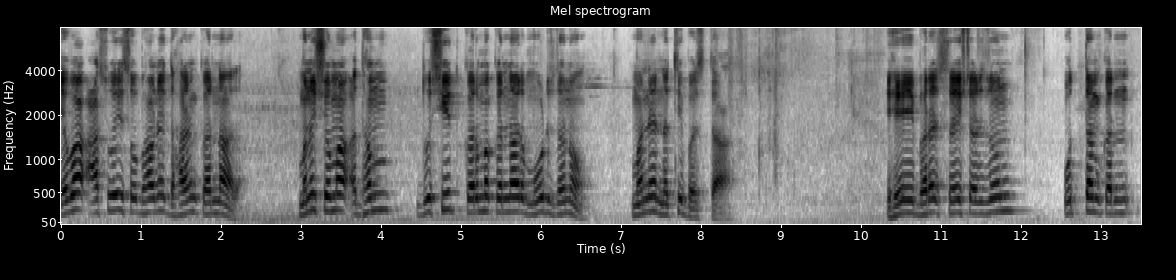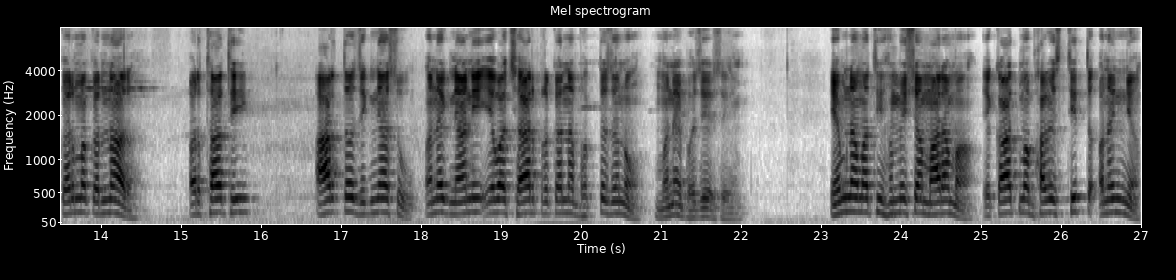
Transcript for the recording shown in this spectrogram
એવા આસુરી સ્વભાવને ધારણ કરનાર મનુષ્યોમાં અધમ દૂષિત કર્મ કરનાર મૂળજનો મને નથી ભજતા. હે ભરત શ્રેષ્ઠ અર્જુન, ઉત્તમ કર્મ- કરનાર, અર્થાથી આર્ત જિજ્ઞાસુ અને જ્ઞાની એવા ચાર પ્રકારના ભક્તજનો મને ભજે છે. એમનામાંથી હંમેશા મારામાં એકાત્મ ભાવે સ્થિત અનન્ય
